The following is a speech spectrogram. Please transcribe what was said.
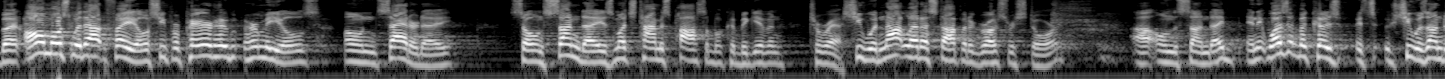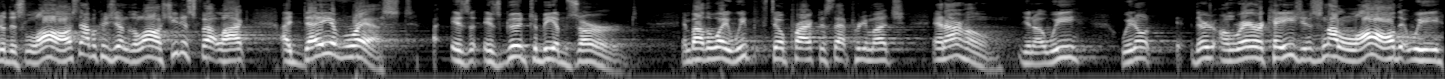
But almost without fail, she prepared her, her meals on Saturday, so on Sunday, as much time as possible could be given to rest. She would not let us stop at a grocery store. Uh, on the Sunday. And it wasn't because she was under this law. It's not because she's under the law. She just felt like a day of rest is, is good to be observed. And by the way, we still practice that pretty much in our home. You know, we, we don't, there's on rare occasions, it's not a law that we,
